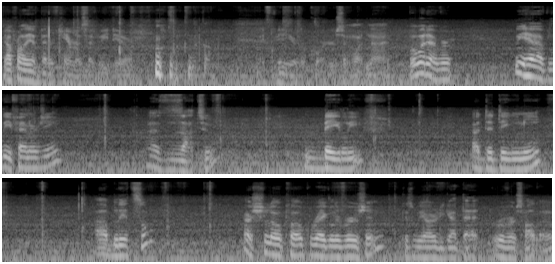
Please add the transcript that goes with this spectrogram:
Y'all probably have better cameras than we do. like video recorders and whatnot. But whatever. We have Leaf Energy, a Xatu, Bayleef, a Dedenne, a Blitzle, a Slowpoke regular version, because we already got that reverse holo.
